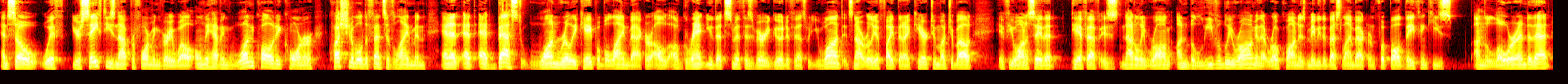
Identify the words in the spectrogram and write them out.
And so, with your safeties not performing very well, only having one quality corner, questionable defensive lineman, and at, at, at best, one really capable linebacker, I'll, I'll grant you that Smith is very good if that's what you want. It's not really a fight that I care too much about. If you want to say that PFF is not only wrong, unbelievably wrong, and that Roquan is maybe the best linebacker in football, they think he's on the lower end of that,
